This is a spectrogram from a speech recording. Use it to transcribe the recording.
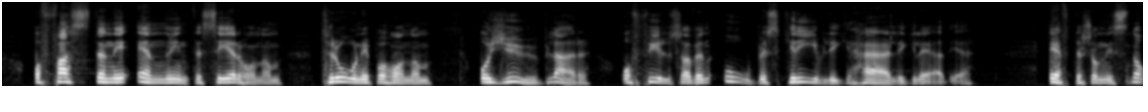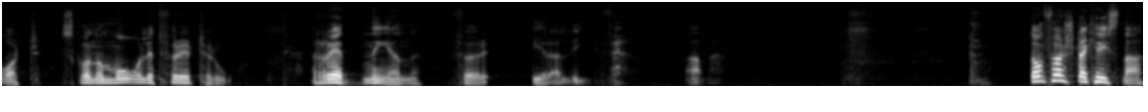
Och fastän ni ännu inte ser honom tror ni på honom och jublar och fylls av en obeskrivlig härlig glädje eftersom ni snart ska nå målet för er tro, räddningen för era liv. Amen. De första kristna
